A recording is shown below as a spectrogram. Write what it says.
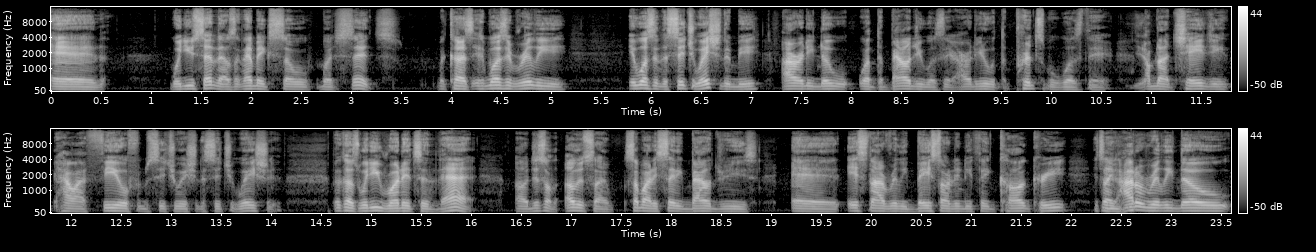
And when you said that, I was like, that makes so much sense because it wasn't really, it wasn't the situation to me. I already knew what the boundary was there. I already knew what the principle was there. Yep. I'm not changing how I feel from situation to situation, because when you run into that, uh, just on the other side, somebody setting boundaries and it's not really based on anything concrete. It's like I don't really know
